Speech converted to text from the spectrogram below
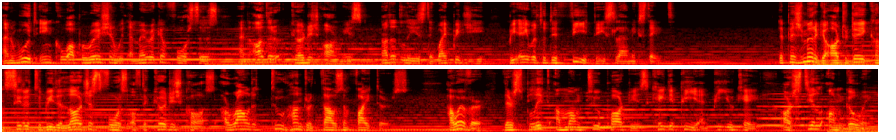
and would in cooperation with American forces and other Kurdish armies, not at least the YPG, be able to defeat the Islamic State. The Peshmerga are today considered to be the largest force of the Kurdish cause, around 200,000 fighters. However, their split among two parties, KDP and PUK, are still ongoing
